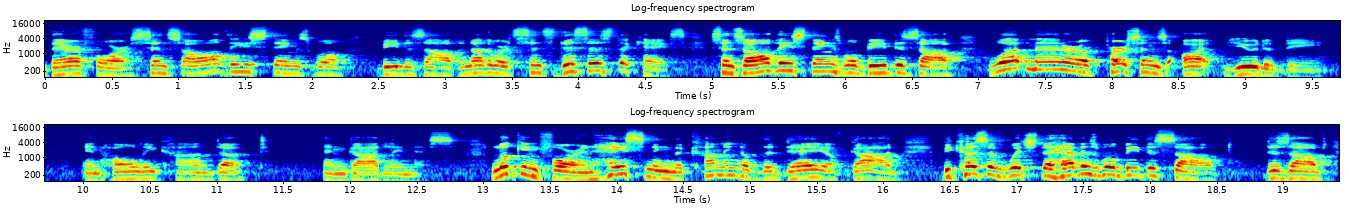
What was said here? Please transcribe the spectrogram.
therefore, since all these things will be dissolved, in other words, since this is the case, since all these things will be dissolved, what manner of persons ought you to be in holy conduct and godliness, looking for and hastening the coming of the day of God, because of which the heavens will be dissolved, dissolved,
